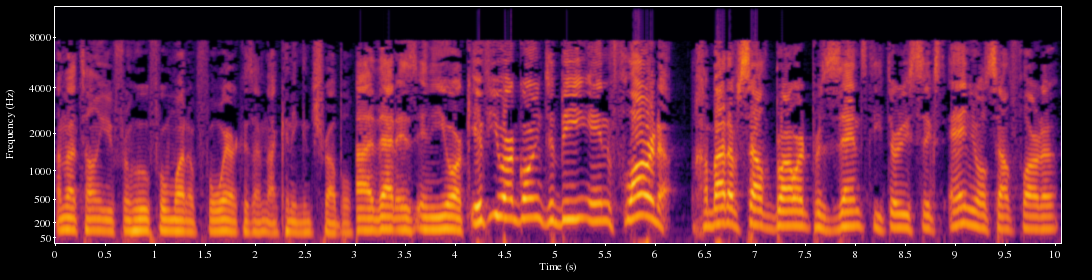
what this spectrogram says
I'm not telling you from who, from what, or for where, because I'm not getting in trouble. Uh, that is in New York. If you are going to be in Florida, Chabad of South Broward presents the 36th annual South Florida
